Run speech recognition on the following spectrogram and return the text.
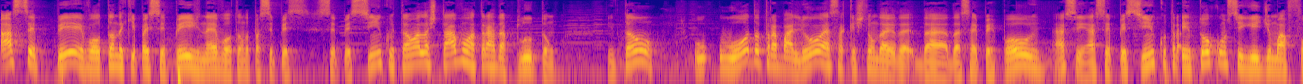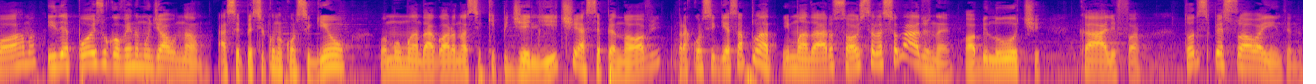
a CP, voltando aqui para as CPs, né? Voltando para CP, CP5, então elas estavam atrás da Pluton. Então, o, o Oda trabalhou essa questão da, da, da, da Cyberpol. Assim, a CP5 tentou conseguir de uma forma e depois o governo mundial, não. A CP5 não conseguiu. Vamos mandar agora a nossa equipe de elite, a CP9, para conseguir essa planta. E mandaram só os selecionados, né? Rob Lute, Califa, todo esse pessoal aí, entendeu?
